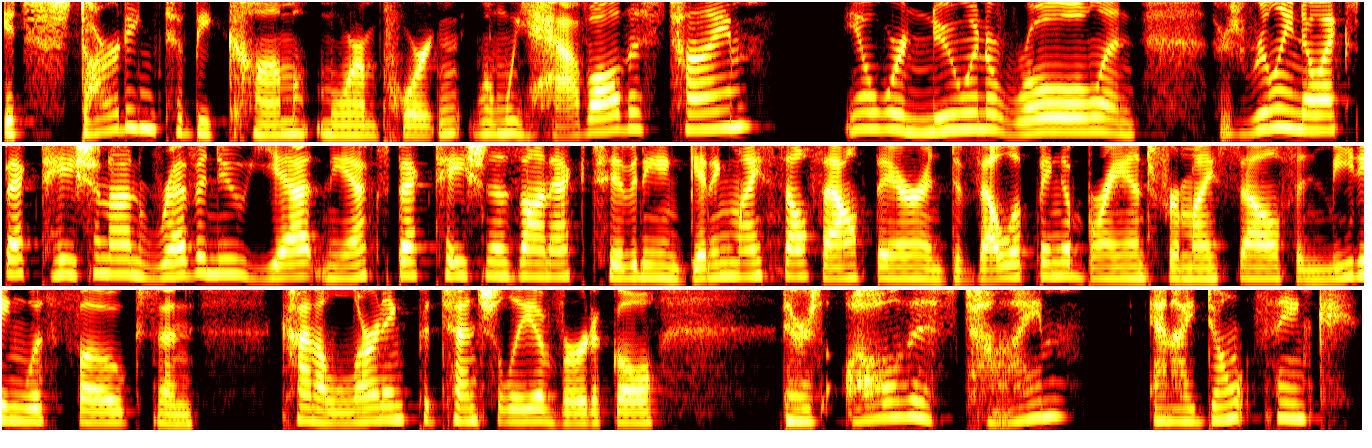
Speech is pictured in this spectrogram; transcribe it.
it's starting to become more important when we have all this time you know, we're new in a role and there's really no expectation on revenue yet. And the expectation is on activity and getting myself out there and developing a brand for myself and meeting with folks and kind of learning potentially a vertical. There's all this time. And I don't think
